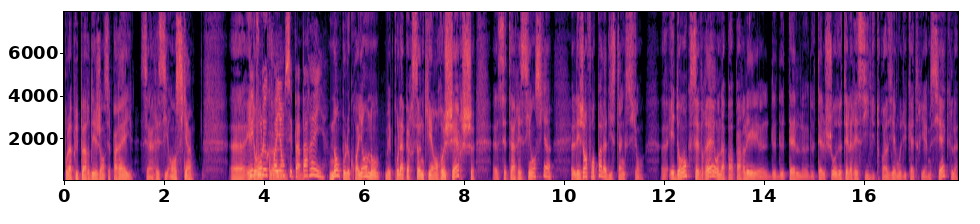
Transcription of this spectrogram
pour la plupart des gens, c'est pareil, c'est un récit ancien. Euh, mais pour le croyant, euh, c'est pas pareil. Non, pour le croyant, non. Mais pour la personne qui est en recherche, euh, c'est un récit ancien. Les gens font pas la distinction. et donc, c'est vrai, on n'a pas parlé de, de telle de telle chose, de tel récit du troisième ou du quatrième siècle.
